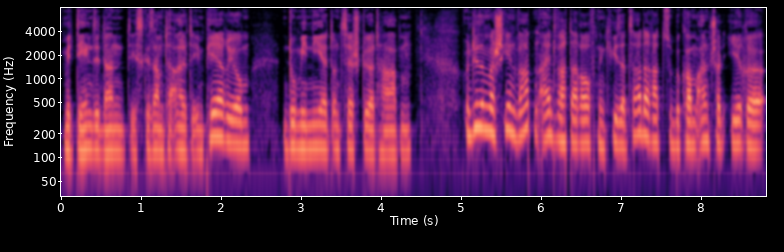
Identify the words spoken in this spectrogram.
mit denen sie dann das gesamte alte Imperium dominiert und zerstört haben. Und diese Maschinen warten einfach darauf, einen Quisazadarat zu bekommen, anstatt ihre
